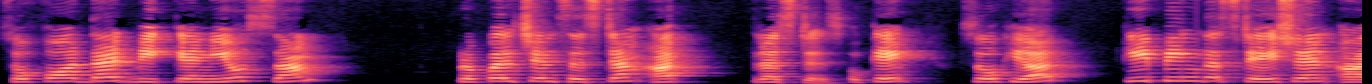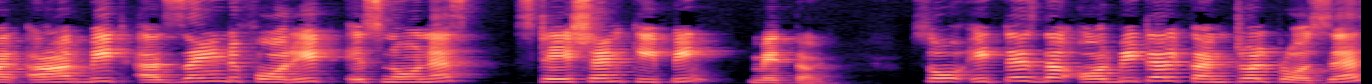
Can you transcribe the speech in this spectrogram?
So for that we can use some propulsion system or thrusters. Okay. So here keeping the station or orbit assigned for it is known as station keeping method. So it is the orbital control process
